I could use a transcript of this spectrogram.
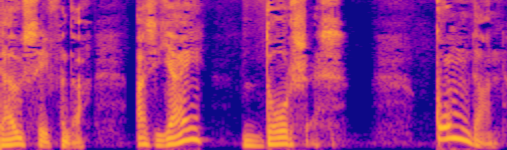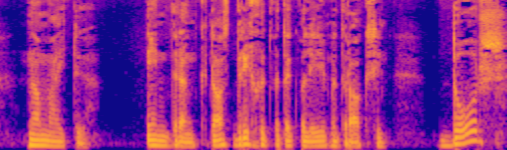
jou sê vandag. As jy dors is, kom dan na my toe en drink. Daar's drie goed wat ek wil hê jy moet raak sien. Dors,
